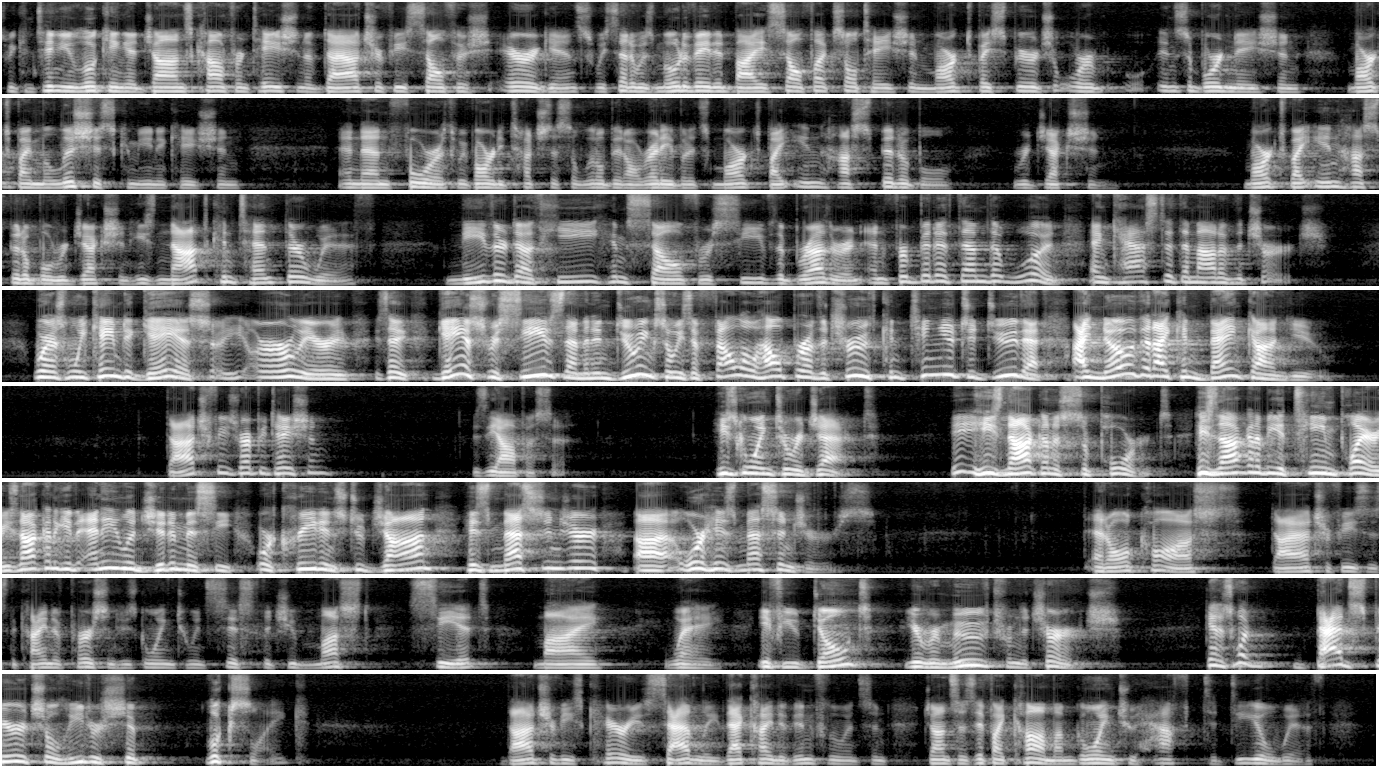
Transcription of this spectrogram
We continue looking at John's confrontation of Diotrephes' selfish arrogance, we said it was motivated by self exaltation, marked by spiritual or insubordination, marked by malicious communication. And then, fourth, we've already touched this a little bit already, but it's marked by inhospitable rejection marked by inhospitable rejection. He's not content therewith, neither doth he himself receive the brethren, and forbiddeth them that would, and casteth them out of the church. Whereas when we came to Gaius earlier, he said, Gaius receives them, and in doing so, he's a fellow helper of the truth. Continue to do that. I know that I can bank on you. Diotrephes' reputation is the opposite. He's going to reject. He's not going to support. He's not going to be a team player. He's not going to give any legitimacy or credence to John, his messenger, uh, or his messengers. At all costs, Diotrephes is the kind of person who's going to insist that you must see it my way. If you don't, you're removed from the church. Again, it's what bad spiritual leadership looks like. Diotrephes carries, sadly, that kind of influence. And John says, if I come, I'm going to have to deal with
